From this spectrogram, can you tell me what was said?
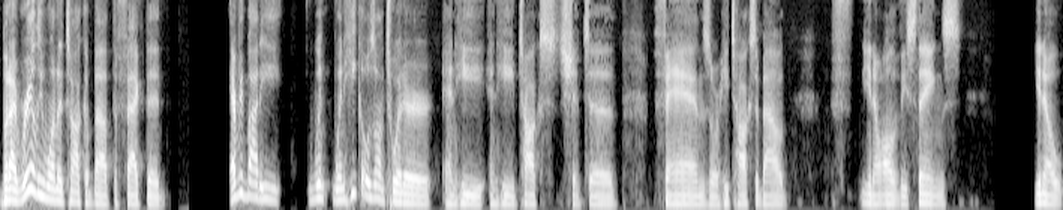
but I really want to talk about the fact that everybody when when he goes on Twitter and he and he talks shit to fans or he talks about you know all of these things, you know,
